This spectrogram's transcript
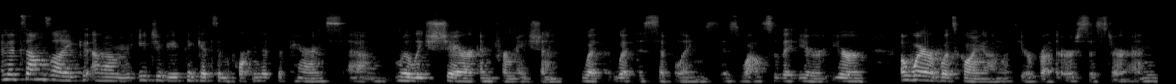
And it sounds like um, each of you think it's important that the parents um, really share information with with the siblings as well, so that you're you're aware of what's going on with your brother or sister, and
